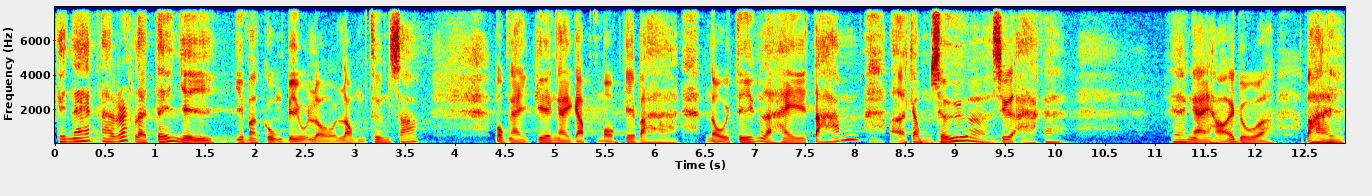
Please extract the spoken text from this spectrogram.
cái nét à, rất là tế nhị nhưng mà cũng biểu lộ lòng thương xót một ngày kia ngài gặp một cái bà nổi tiếng là hay tám ở trong xứ xứ ạt ngài hỏi đùa, bà ơi,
